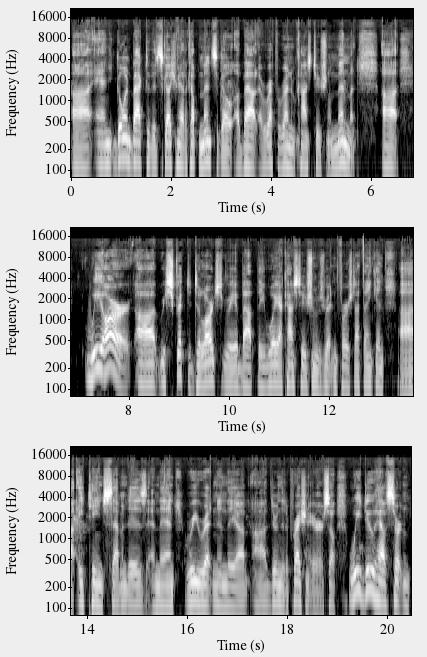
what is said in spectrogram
Uh, and going back to the discussion we had a couple minutes ago about a referendum constitutional amendment, uh, we are uh, restricted to a large degree about the way our Constitution was written first, I think, in uh, 1870s, and then rewritten in the uh, uh, during the Depression era. So we do have certain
